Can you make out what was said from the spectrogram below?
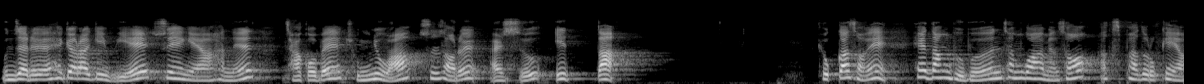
문제를 해결하기 위해 수행해야 하는 작업의 종류와 순서를 알 수 있다. 교과서에 해당 부분 참고하면서 학습하도록 해요.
